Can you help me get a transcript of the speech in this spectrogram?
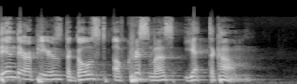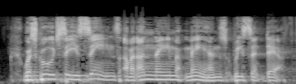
Then there appears the ghost of Christmas yet to come. where Scrooge sees scenes of an unnamed man's recent death.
